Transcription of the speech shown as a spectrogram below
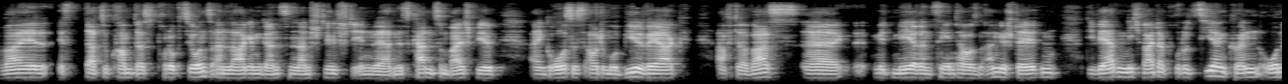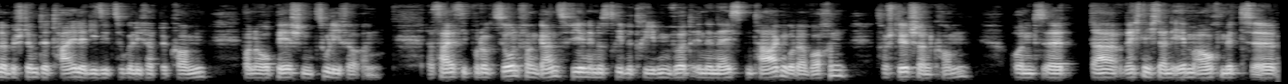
weil es dazu kommt, dass Produktionsanlagen im ganzen Land stillstehen werden. Es kann zum Beispiel ein großes Automobilwerk After was äh, mit mehreren 10.000 Angestellten, die werden nicht weiter produzieren können ohne bestimmte Teile, die sie zugeliefert bekommen von europäischen Zulieferern. Das heißt, die Produktion von ganz vielen Industriebetrieben wird in den nächsten Tagen oder Wochen zum Stillstand kommen. Und äh, da rechne ich dann eben auch mit äh,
